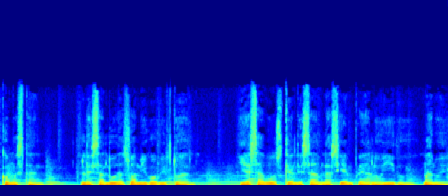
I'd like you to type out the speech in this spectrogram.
¿Cómo están? Les saluda su amigo virtual y esa voz que les habla siempre al oído, Manuel,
